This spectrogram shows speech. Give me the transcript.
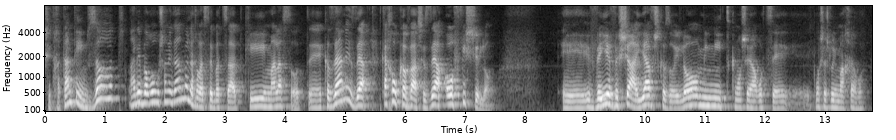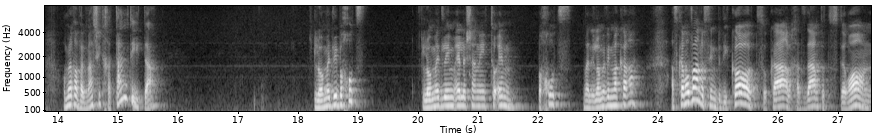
כשהתחתנתי עם זאת, היה לי ברור שאני גם אלך ועושה בצד, כי מה לעשות, אה, כזה אני, זה, ככה הוא קבע, שזה האופי שלו. אה, והיא יבשה, יבש כזו, היא לא מינית כמו שהיה רוצה, כמו שיש לו עם האחרות. הוא אומר, אבל מאז שהתחתנתי איתה, לא עומד לי בחוץ. לא עומד לי עם אלה שאני תואם בחוץ, ואני לא מבין מה קרה. אז כמובן עושים בדיקות, סוכר, לחץ דם, טטוסטרון,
